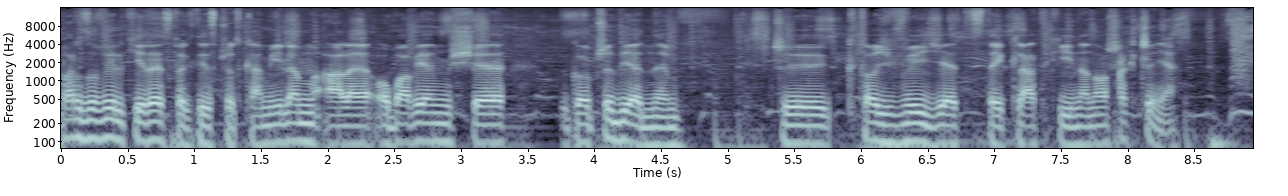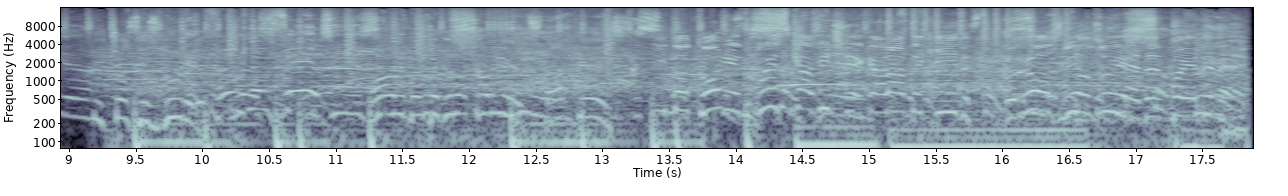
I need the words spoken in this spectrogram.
Bardzo wielki respekt jest przed Kamilem, ale obawiam się tylko przed jednym. Czy ktoś wyjdzie z tej klatki na noszach, czy nie? Ciosy z góry. Oj, będzie chyba koniec, tak jest. I to koniec, błyskawicznie Karate Kid rozwiązuje ten pojedynek.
